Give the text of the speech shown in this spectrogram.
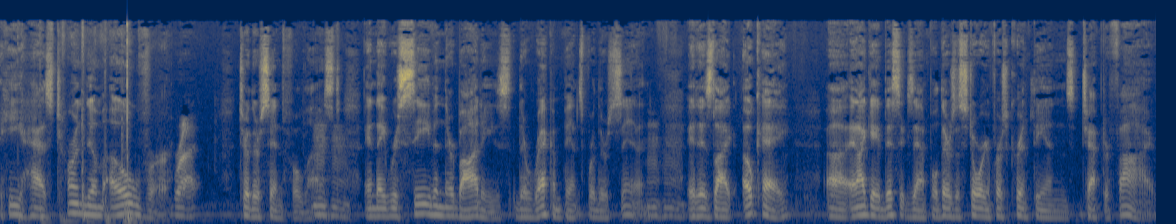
he has turned them over right, to their sinful lust. And they receive in their bodies their recompense for their sin. It is like okay uh, and i gave this example. There's a story in First corinthians chapter 5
